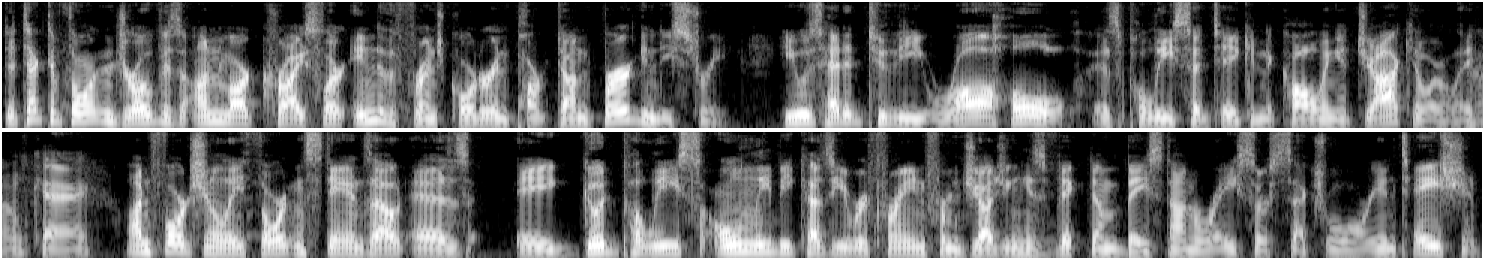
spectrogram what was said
Detective Thornton drove his unmarked Chrysler into the French Quarter and parked on Burgundy Street. He was headed to the Raw Hole, as police had taken to calling it jocularly. Okay. Unfortunately, Thornton stands out as a good police only because he refrained from judging his victim based on race or sexual orientation.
